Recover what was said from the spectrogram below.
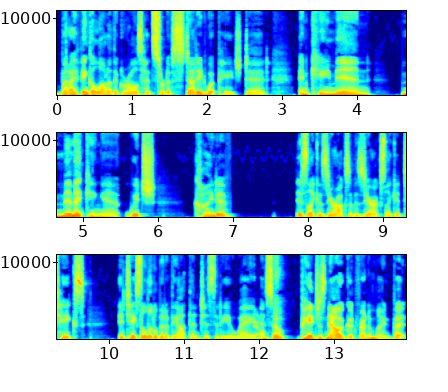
But I think a lot of the girls had sort of studied what Paige did and came in mimicking it, which kind of is like a Xerox of a Xerox. Like it takes it takes a little bit of the authenticity away. Yeah. And so Paige is now a good friend of mine, but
